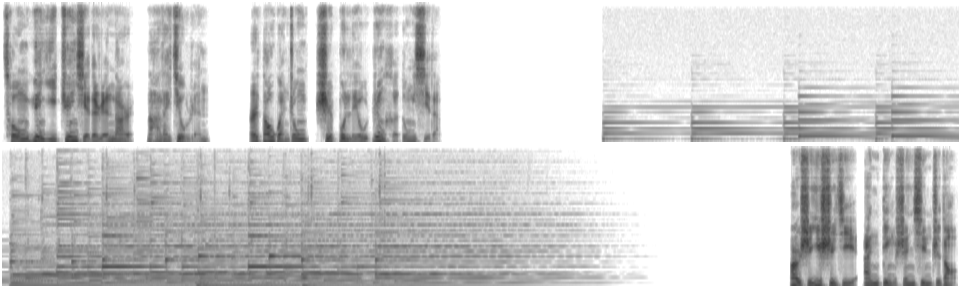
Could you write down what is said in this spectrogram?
从愿意捐血的人那儿拿来救人，而导管中是不留任何东西的。二十一世纪安定身心之道：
